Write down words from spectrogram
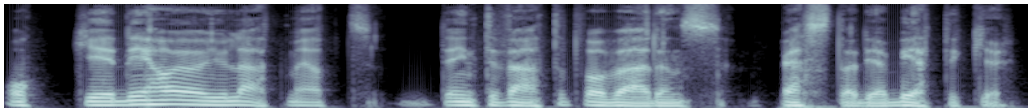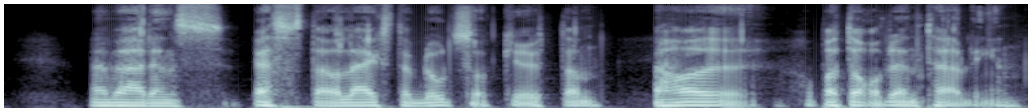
Och eh, det har jag ju lärt mig att det är inte värt att vara världens bästa diabetiker med världens bästa och lägsta blodsocker, utan jag har hoppat av den tävlingen.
